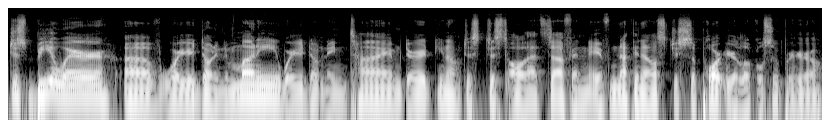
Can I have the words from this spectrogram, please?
just be aware of where you're donating money, where you're donating time, dirt, you know, just just all that stuff. And if nothing else, just support your local superhero.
